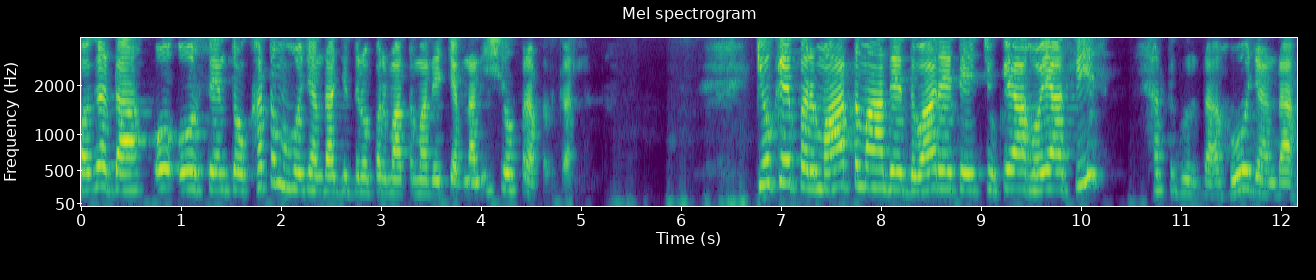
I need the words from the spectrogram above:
ਭਗਤ ਦਾ ਉਹ ਉਸ ਦਿਨ ਤੋਂ ਖਤਮ ਹੋ ਜਾਂਦਾ ਜਿੱਦਨੋਂ ਪਰਮਾਤਮਾ ਦੇ ਚਰਨਾਂ ਦੀ ਸ਼ੋਭ ਪ੍ਰਾਪਤ ਕਰ ਲੈਂਦਾ। ਕਿਉਂਕਿ ਪਰਮਾਤਮਾ ਦੇ ਦੁਆਰੇ ਤੇ ਝੁਕਿਆ ਹੋਇਆ ਸੀਸ ਸਤਿਗੁਰ ਦਾ ਹੋ ਜਾਂਦਾ,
